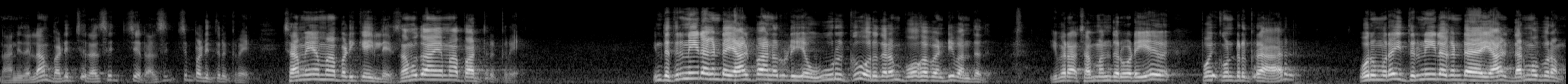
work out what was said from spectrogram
நான் இதெல்லாம் படித்து ரசித்து ரசித்து படித்திருக்கிறேன். சமயமாக படிக்க இல்லை சமுதாயமாக பார்த்துருக்கிறேன். இந்த திருநீலகண்ட யாழ்ப்பாணருடைய ஊருக்கு ஒரு தரம் போக வேண்டி வந்தது. இவர் சம்பந்தரோடையே போய் கொண்டிருக்கிறார் ஒரு முறை திருநீலகண்ட யாழ் தர்மபுரம்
